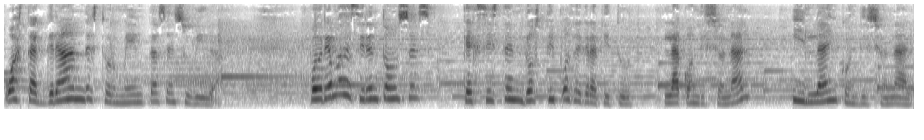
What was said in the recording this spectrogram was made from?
o hasta grandes tormentas en su vida. Podríamos decir entonces que existen dos tipos de gratitud, la condicional y la incondicional.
